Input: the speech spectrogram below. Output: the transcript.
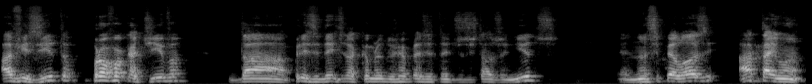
a visita provocativa da presidente da Câmara dos Representantes dos Estados Unidos, eh, Nancy Pelosi, a Taiwan.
